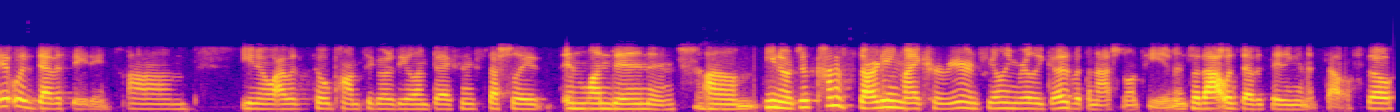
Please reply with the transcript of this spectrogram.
it was devastating. Um, you know, I was so pumped to go to the Olympics and especially in London and mm-hmm. um, you know, just kind of starting my career and feeling really good with the national team. And so that was devastating in itself. So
